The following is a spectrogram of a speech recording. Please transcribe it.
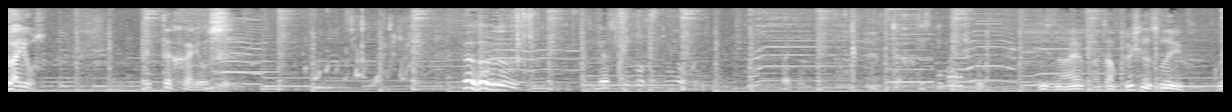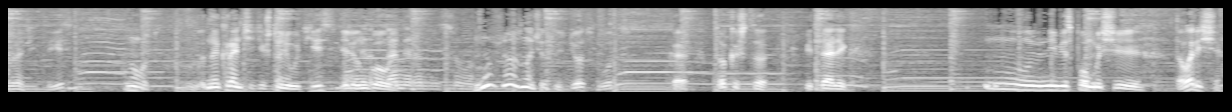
Хариус. Это Хариус. Я слышал, что окунь. Ты снимаешь хоть? Не знаю. А там включено, смотри, квадратик-то есть? Ну вот, на экранчике что-нибудь есть? Или он Камера- голый? Камера нарисована. Ну, все, значит, идет. Вот. Только что Виталик, ну, не без помощи товарища,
